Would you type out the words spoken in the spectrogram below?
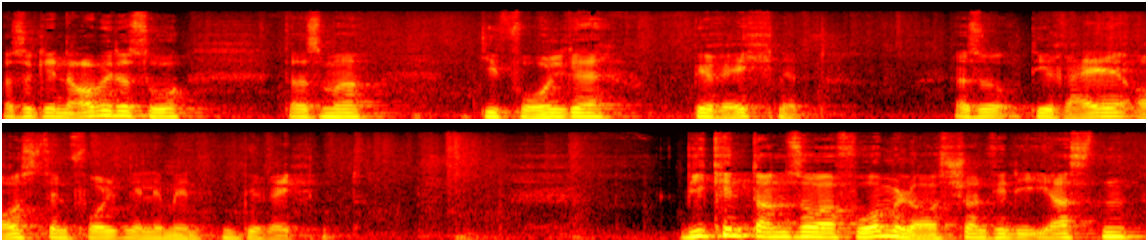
Also genau wieder so, dass man die Folge berechnet. Also die Reihe aus den Folgenelementen berechnet. Wie könnte dann so eine Formel ausschauen für die ersten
